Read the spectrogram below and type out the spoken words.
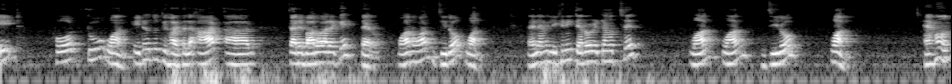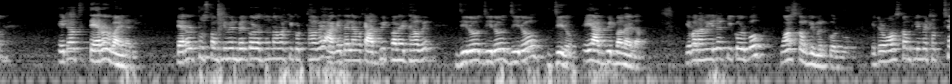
এইট ফোর টু ওয়ান এইটা যদি হয়, তাহলে আট আর চারে বারো আর একে তেরো। One one, zero, one. তাহলে আমি লিখে নিই, তেরোর এটা হচ্ছে ওয়ান ওয়ান, জিরো, ওয়ান। এখন এটা হচ্ছে তেরোর বাইনারি। তেরোর টুস কমপ্লিমেন্ট বের করার জন্য আমার কি করতে হবে? আগে তাহলে আমাকে আট বিট বানাইতে হবে। Zero zero zero zero. এই আট বিট বানাইলাম। এবার আমি এটার কি করব? ওয়ান্স কমপ্লিমেন্ট করব। এটার ওয়ান্স কমপ্লিমেন্ট হচ্ছে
